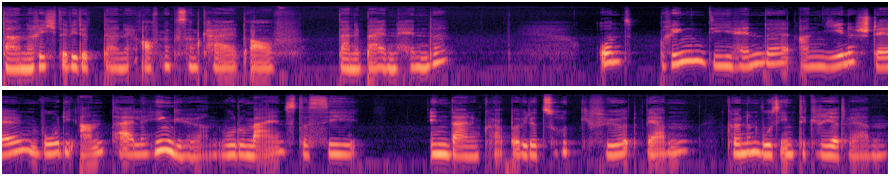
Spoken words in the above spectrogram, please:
dann richte wieder deine Aufmerksamkeit auf deine beiden Hände und bring die Hände an jene Stellen, wo die Anteile hingehören, wo du meinst, dass sie in deinen Körper wieder zurückgeführt werden können, wo sie integriert werden.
